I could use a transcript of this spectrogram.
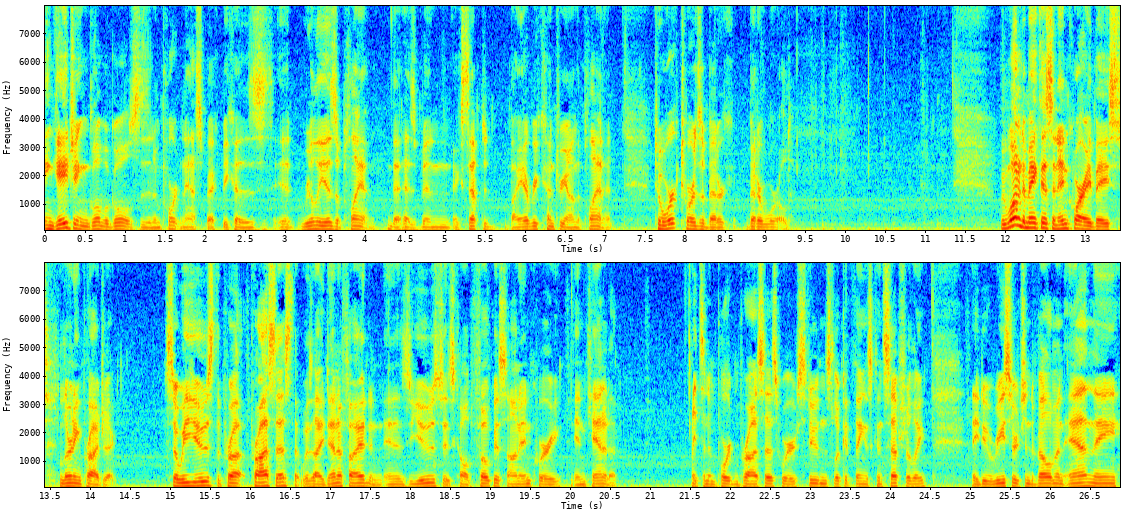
engaging global goals is an important aspect because it really is a plan that has been accepted by every country on the planet to work towards a better better world. We wanted to make this an inquiry-based learning project. So we used the pro process that was identified and, and is used is called Focus on Inquiry in Canada. It's an important process where students look at things conceptually, they do research and development, and they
